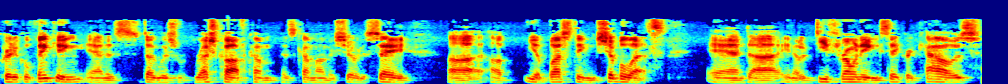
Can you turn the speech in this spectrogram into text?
Critical thinking, and as Douglas Rushkoff come, has come on the show to say, uh, uh, you know, busting shibboleths and uh, you know dethroning sacred cows,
